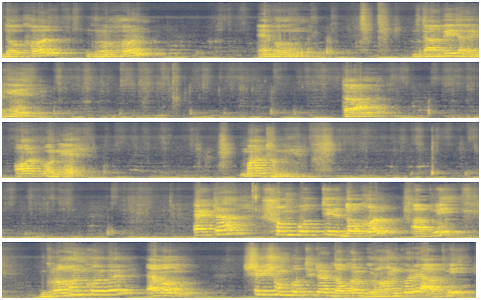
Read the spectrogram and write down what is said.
দখল গ্রহণ এবং দাবিদারকে তা অর্পণের মাধ্যমে। একটা সম্পত্তির দখল আপনি গ্রহণ করবেন এবং সেই সম্পত্তিটার দখল গ্রহণ করে আপনি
